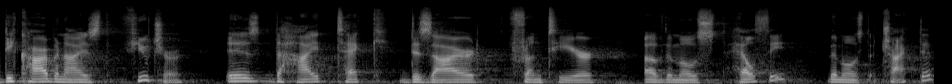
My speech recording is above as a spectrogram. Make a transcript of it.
decarbonized future is the high tech, desired frontier of the most healthy, the most attractive,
